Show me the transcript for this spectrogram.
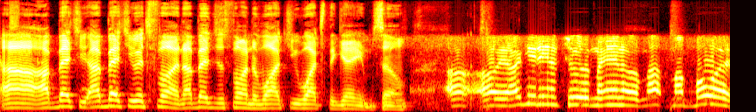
uh, I bet you. I bet you it's fun. I bet it's fun to watch you watch the game. So Uh, oh yeah, I get into it, man. Uh, my my boy,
